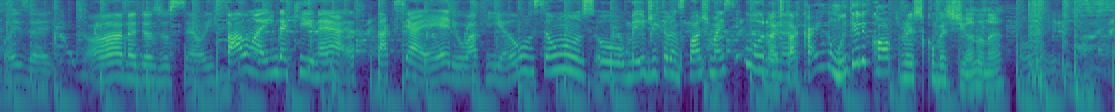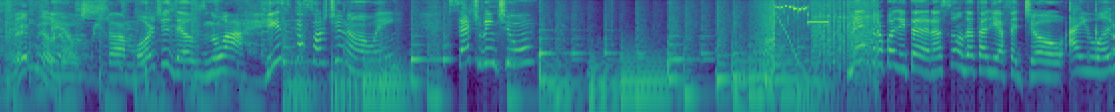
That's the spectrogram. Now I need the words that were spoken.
Pois é, gente. Oh, meu Deus do céu. E falam ainda que, né, táxi aéreo, avião são os- o meio de transporte mais seguro, Mas né? tá caindo muito helicóptero nesse começo de ano, né? Ei, meu Deus. Pelo amor de Deus, não arrisca a sorte não, hein? 721. Metropolitana, som da Thalia Feijó, I want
